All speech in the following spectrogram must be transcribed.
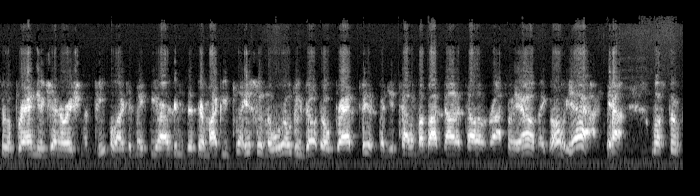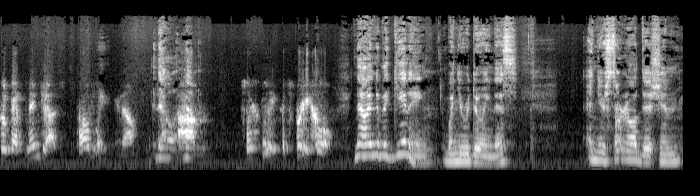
to a brand new generation of people. I could make the argument that there might be places in the world who don't know Brad Pitt, but you tell them about Donatello and Raphael, and they go, "Oh yeah, yeah, Los Tortugas Ninjas, totally," you know. Now, Um, so it's pretty, it's pretty cool. now, in the beginning, when you were doing this, and you're starting to audition,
